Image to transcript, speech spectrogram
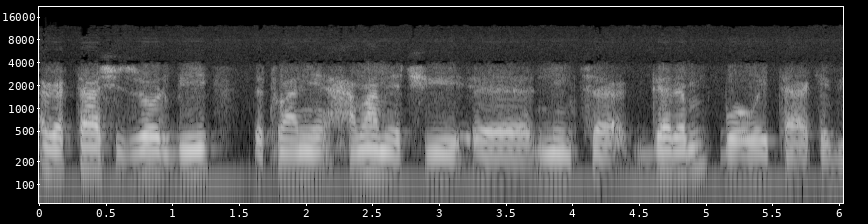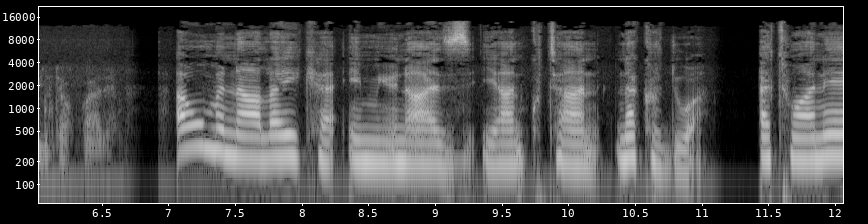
ئەگەر تاشی زۆر بی دەتوانی حەمامێکی نیمچە گەرم بۆ ئەوەی تاکە بینتە خوارێ. ئەو مناڵەی کە ئیمیونایز یان کوتان نەکردووە ئەتوانێ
